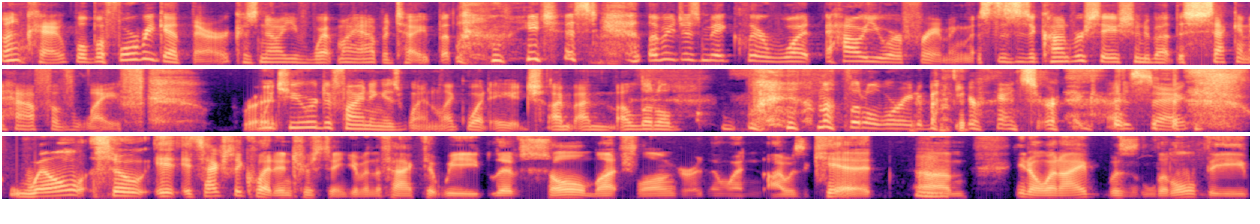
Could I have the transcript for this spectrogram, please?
Okay. Well, before we get there, because now you've whet my appetite, but let me just let me just make clear what how you are framing this. This is a conversation about the second half of life. Right. Which you were defining as when, like what age? I'm, I'm a little, I'm a little worried about your answer. I gotta say. well, so it, it's actually quite interesting, given the fact that we live so much longer than when I was a kid. Mm. Um, you know, when I was little, the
